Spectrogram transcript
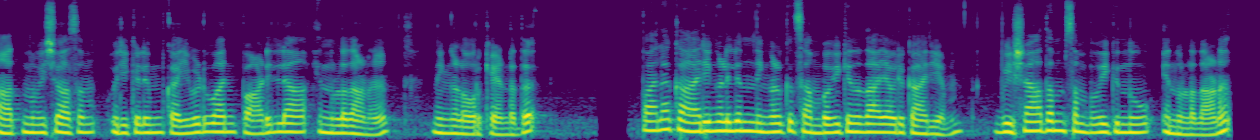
ആത്മവിശ്വാസം ഒരിക്കലും കൈവിടുവാൻ പാടില്ല എന്നുള്ളതാണ് നിങ്ങൾ ഓർക്കേണ്ടത്. പല കാര്യങ്ങളിലും നിങ്ങൾക്ക് സംഭവിക്കുന്നതായ ഒരു കാര്യം വിഷാദം സംഭവിക്കുന്നു എന്നുള്ളതാണ്.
